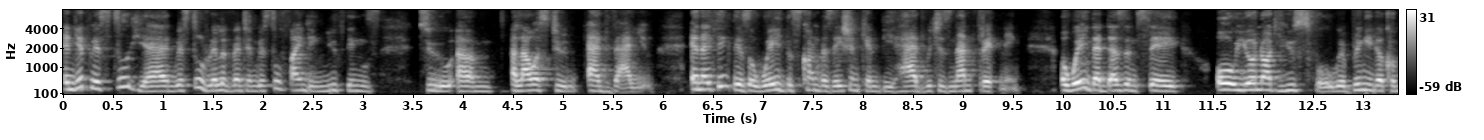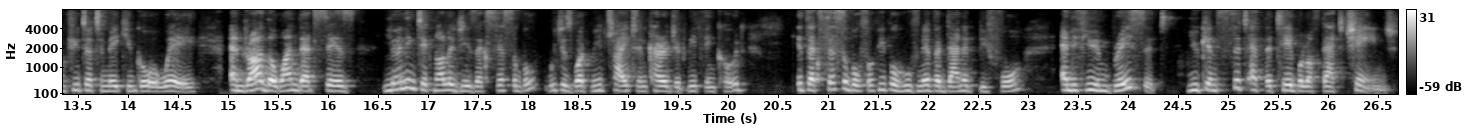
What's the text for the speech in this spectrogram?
And yet we're still here and we're still relevant and we're still finding new things to um, allow us to add value. And I think there's a way this conversation can be had, which is non threatening, a way that doesn't say, oh, you're not useful. We're bringing a computer to make you go away. And rather one that says, learning technology is accessible, which is what we try to encourage at We Think Code. It's accessible for people who've never done it before. And if you embrace it, you can sit at the table of that change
